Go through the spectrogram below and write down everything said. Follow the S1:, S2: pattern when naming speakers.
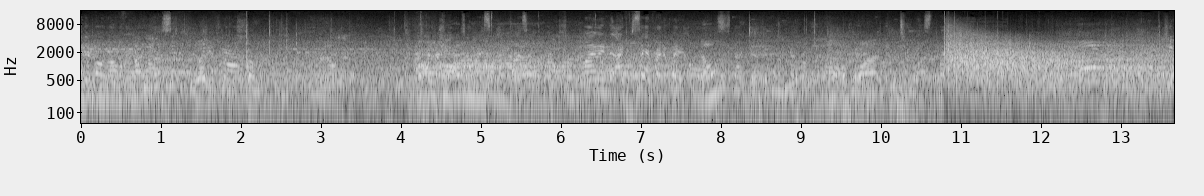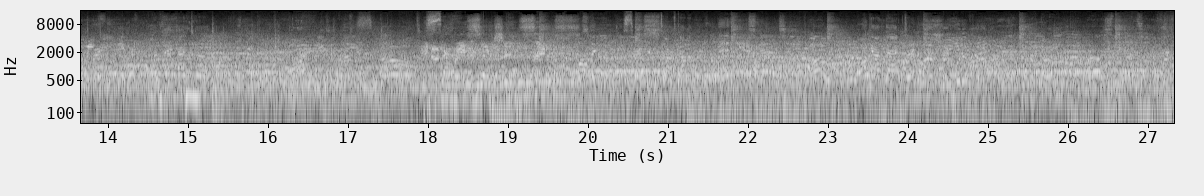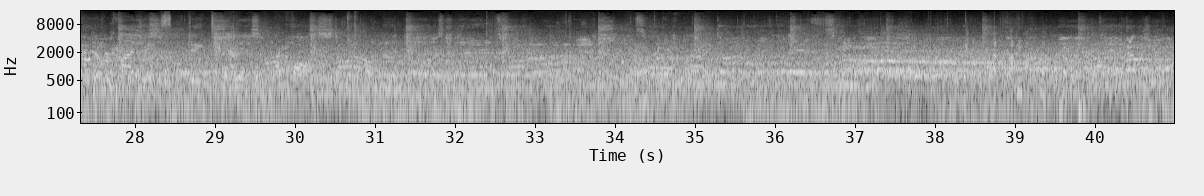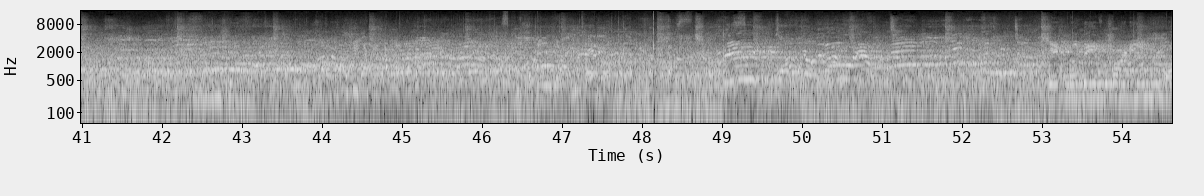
S1: other boat all the way.
S2: Weddings this summer.
S1: I thought you had one. Well, I mean, I said right away, oh,
S3: No?
S1: this is not good.
S3: Oh, okay.
S1: Two weeks later. Jake Mumby of Kearney,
